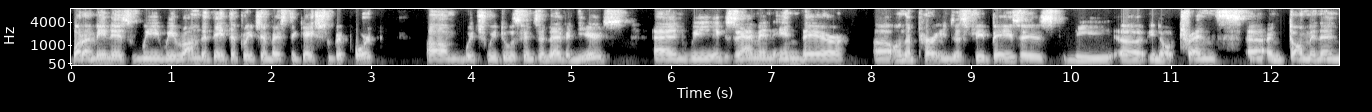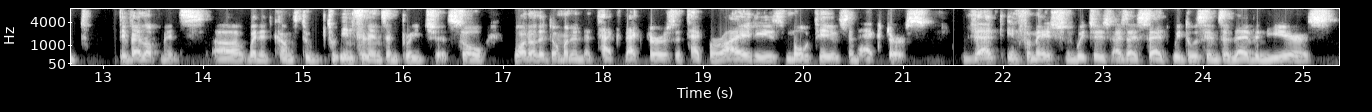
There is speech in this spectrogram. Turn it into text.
What I mean is we we run the data breach investigation report, um, which we do since 11 years, and we examine in there uh, on a per industry basis the uh, you know trends uh, and dominant developments uh, when it comes to, to incidents and breaches. So, what are the dominant attack vectors, attack varieties, motives, and actors? that information, which is, as I said, we do since 11 years,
